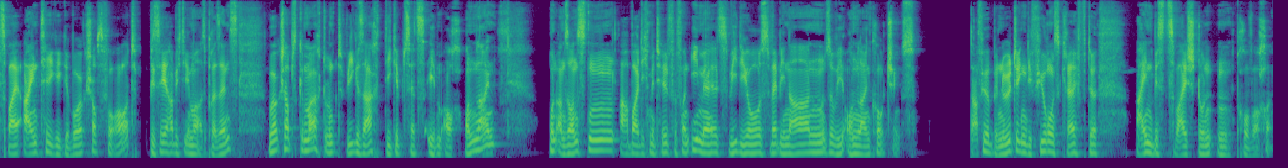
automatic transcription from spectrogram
zwei eintägige Workshops vor Ort. Bisher habe ich die immer als Präsenz-Workshops gemacht und wie gesagt, die gibt es jetzt eben auch online. Und ansonsten arbeite ich mit Hilfe von E-Mails, Videos, Webinaren sowie Online-Coachings. Dafür benötigen die Führungskräfte ein bis zwei Stunden pro Woche.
